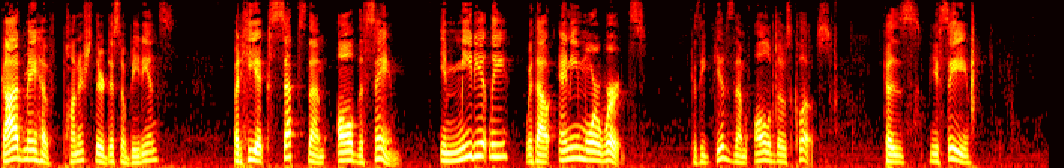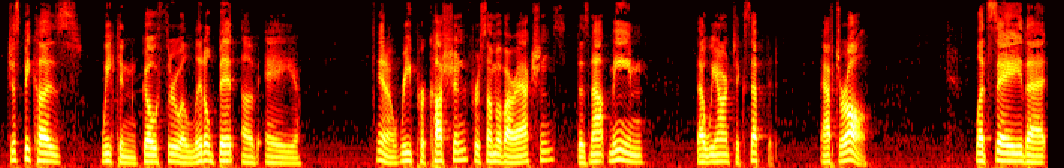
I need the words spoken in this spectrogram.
God may have punished their disobedience, but he accepts them all the same, immediately without any more words, because he gives them all of those clothes. Because, you see, just because we can go through a little bit of a you know repercussion for some of our actions does not mean that we aren't accepted. After all let's say that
